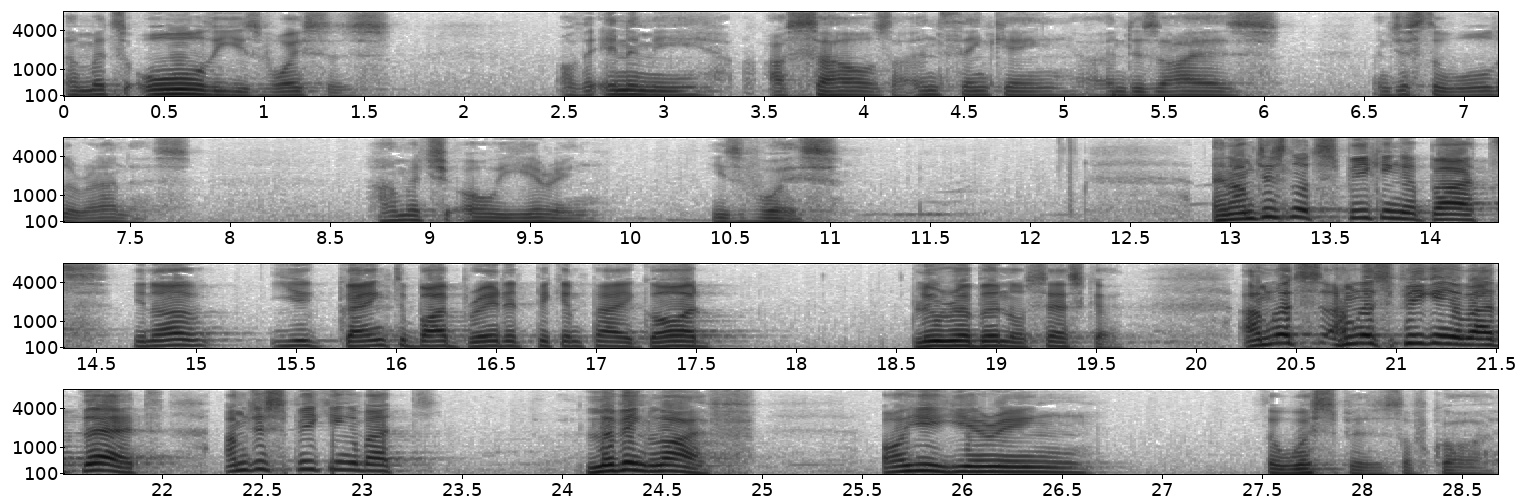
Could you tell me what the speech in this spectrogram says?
amidst all these voices of the enemy, ourselves, our own thinking, our own desires? and just the world around us. How much are we hearing his voice? And I'm just not speaking about, you know, you going to buy bread at Pick n Pay, God, Blue Ribbon, or Sasko. I'm not, I'm not speaking about that. I'm just speaking about living life. Are you hearing the whispers of God?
